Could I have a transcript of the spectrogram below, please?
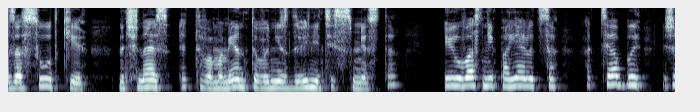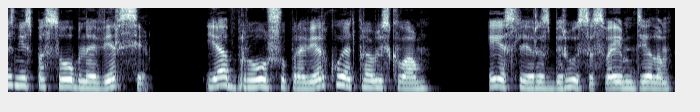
за сутки, начиная с этого момента, вы не сдвинетесь с места, и у вас не появится хотя бы жизнеспособная версия, я брошу проверку и отправлюсь к вам. Если разберусь со своим делом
